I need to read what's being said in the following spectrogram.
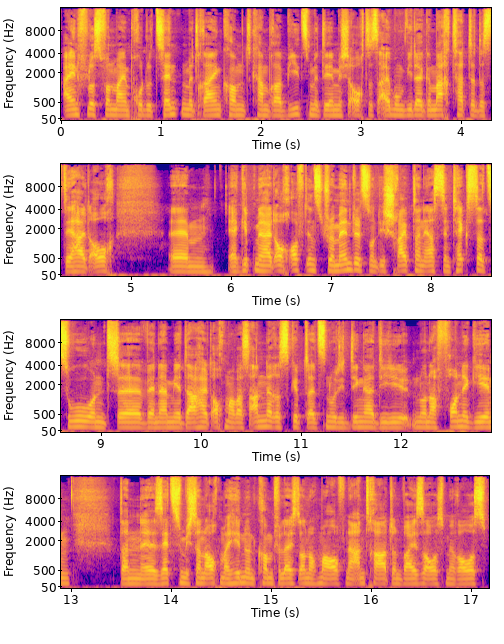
Einfluss von meinem Produzenten mit reinkommt, Camera Beats, mit dem ich auch das Album wieder gemacht hatte, dass der halt auch ähm, er gibt mir halt auch oft Instrumentals und ich schreibe dann erst den Text dazu und äh, wenn er mir da halt auch mal was anderes gibt als nur die Dinger, die nur nach vorne gehen, dann äh, setze ich mich dann auch mal hin und komme vielleicht auch noch mal auf eine andere Art und Weise aus mir raus.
